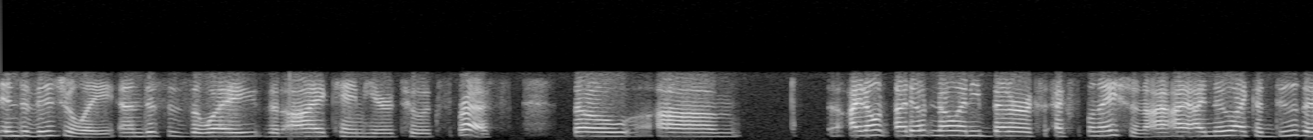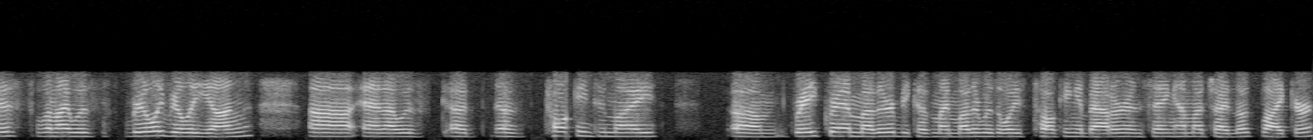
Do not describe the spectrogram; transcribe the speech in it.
individually, and this is the way that I came here to express. So um, I don't I don't know any better ex- explanation. I, I, I knew I could do this when I was really really young, uh, and I was uh, uh, talking to my um, great grandmother because my mother was always talking about her and saying how much I looked like her.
